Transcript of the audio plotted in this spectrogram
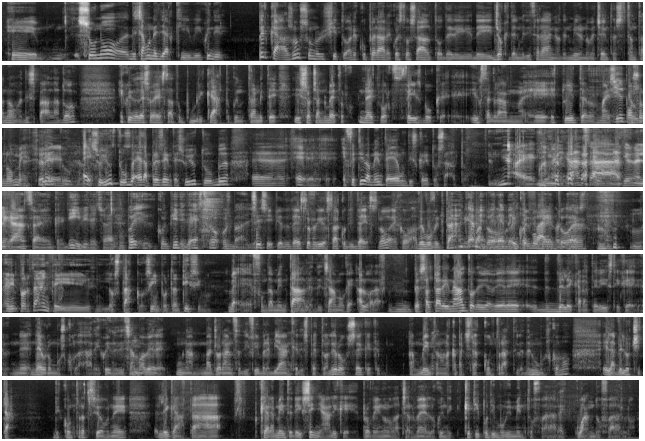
E sono diciamo negli archivi. Quindi per caso sono riuscito a recuperare questo salto dei, dei giochi del Mediterraneo del 1979 di Spallado e quindi adesso è stato pubblicato quindi tramite i social network, network Facebook, eh, Instagram e, e Twitter ormai si YouTube, possono eh, mettere. su YouTube. Eh, su YouTube, era presente su YouTube eh, e effettivamente è un discreto salto. No, è di un'eleganza, di un'eleganza incredibile. Cioè. Poi col piede destro o sbaglio? Sì, sì, piede destro perché io stacco di destro, ecco, avevo 20 anni Anche a me quando, in quel momento. eh. Mm, È importante lo stacco, sì, importantissimo. Beh, è fondamentale, diciamo che allora per saltare in alto devi avere eh, d- delle caratteristiche ne- neuromuscolari, quindi diciamo avere una maggioranza di fibre bianche rispetto alle rosse che, che aumentano la capacità contrattile del muscolo e la velocità di contrazione legata a chiaramente dei segnali che provengono dal cervello, quindi che tipo di movimento fare, quando farlo.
